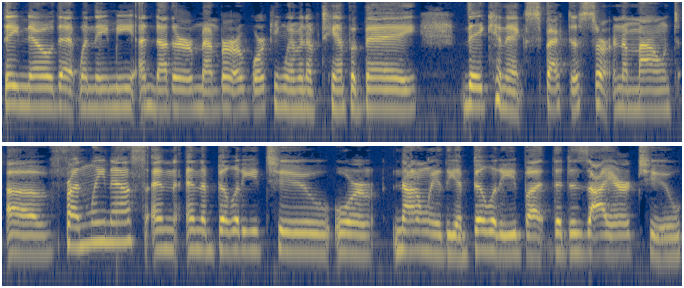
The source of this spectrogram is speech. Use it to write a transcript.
They know that when they meet another member of Working Women of Tampa Bay, they can expect a certain amount of friendliness and an ability to or not only the ability but the desire to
